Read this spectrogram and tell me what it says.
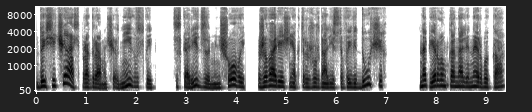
Да и сейчас программа Черниговской, Цискоридзе, Меньшовой, жива речь некоторых журналистов и ведущих на Первом канале на РБК.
